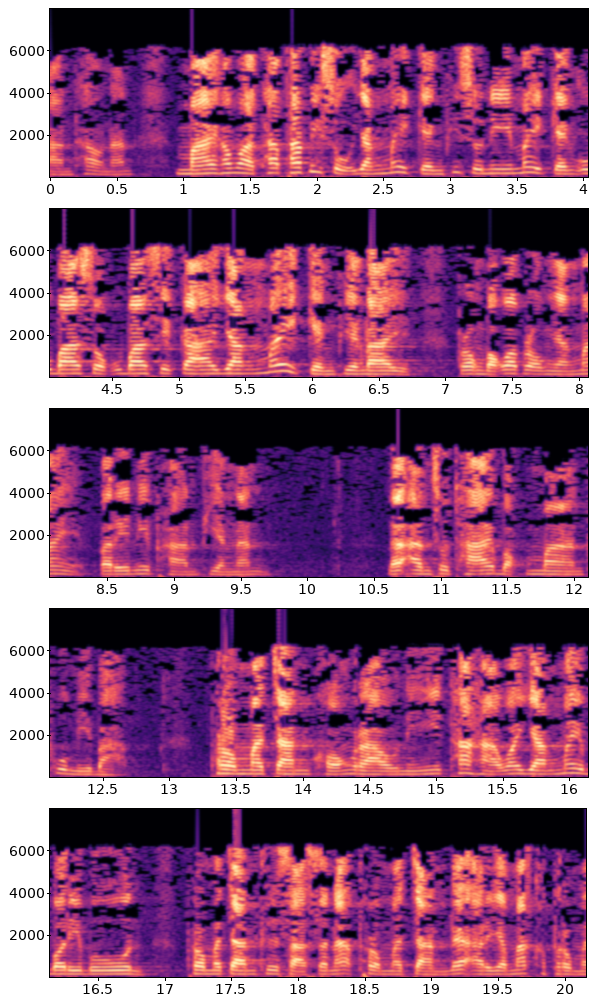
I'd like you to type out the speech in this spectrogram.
านเท่านั้น หมายคำว่าถ้าพระภิกษุยังไม่เก่งภิกษุณี ไม่เก่งอุบาสกอุบาสิกายังไม่เก่งเพียงใด พระองค์บอกว่าพระองค์ยังไม่ปรินิพานเพียงนั้น และอันสุดท้ายบอกมารผู้มีบาป พรหมจรรย์ของเรานี้ถ้าหาว่ายังไม่บริบูรณ์ พรหมจรรย์คือศาสนาพรหมจรรย์และอริยมรรคพรหม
